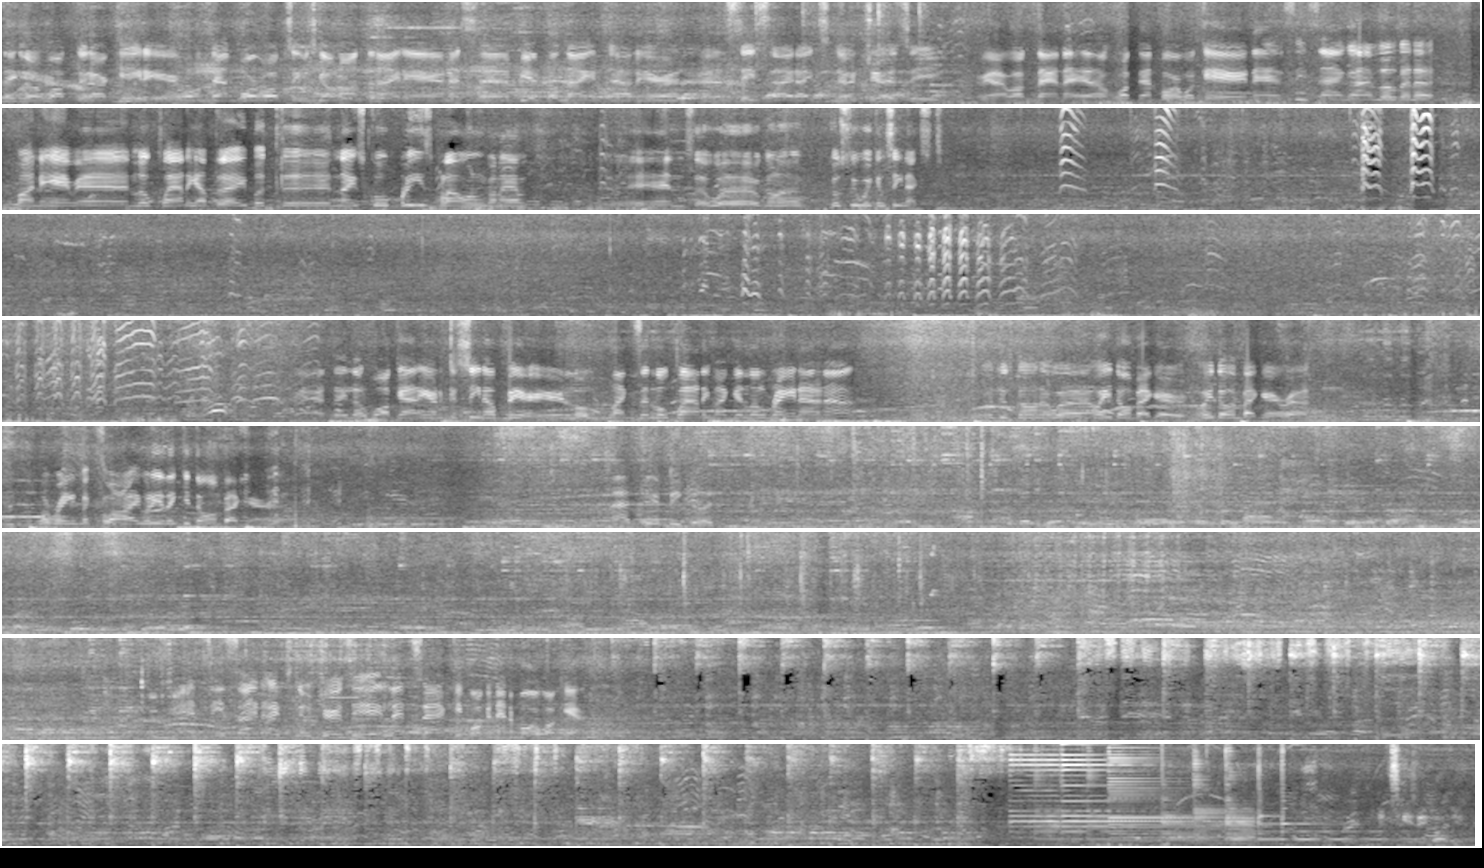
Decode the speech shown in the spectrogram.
go walk to the arcade here, walk down boardwalk, see what's going on tonight here. And it's a beautiful night out here at uh, Seaside Heights, New Jersey. We're gonna walk down the uh, walk down boardwalk here, and uh, Seaside gonna have a little bit of fun here. Uh, a little cloudy out today, but uh, nice cool breeze blowing. Gonna have, and so uh, we're gonna go see what we can see next. Little walk out here in the casino pier here. A little, like I said, a little cloudy. Might get a little rain. I don't know. We're just gonna. Uh, what are you doing back here? What are you doing back here, uh, Lorraine McFly? What do you think you're doing back here? That can't be good. Heights, New Jersey. Let's uh, keep walking down the boardwalk here. Excuse me we.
